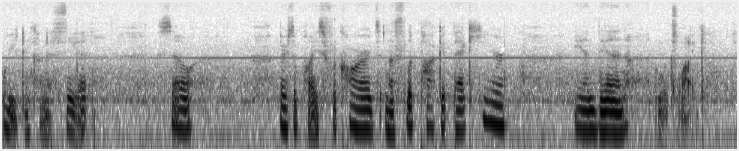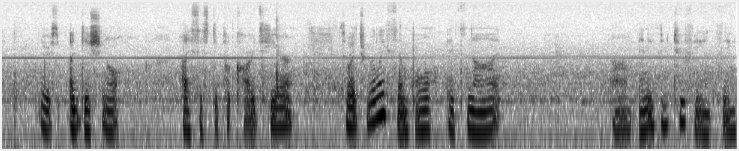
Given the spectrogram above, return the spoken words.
where you can kind of see it. So there's a place for cards and a slip pocket back here. And then it looks like there's additional places to put cards here. So it's really simple. It's not um, anything too fancy.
